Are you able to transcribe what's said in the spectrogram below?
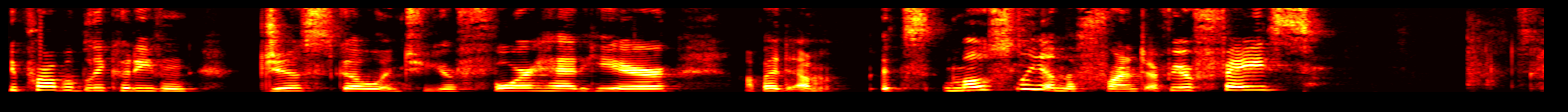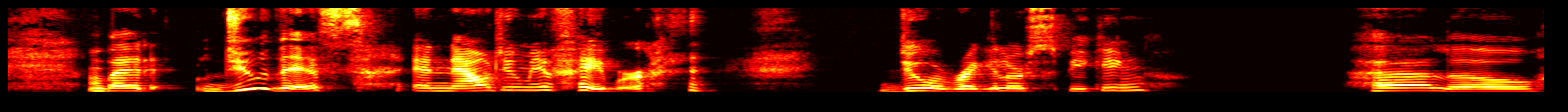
You probably could even just go into your forehead here, but um, it's mostly on the front of your face. But do this, and now do me a favor. do a regular speaking. Hello,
